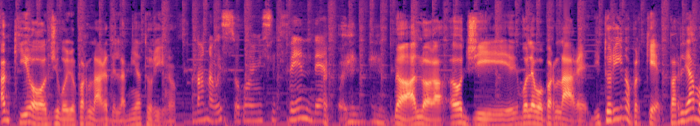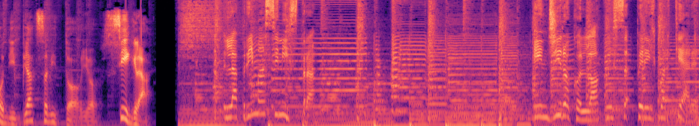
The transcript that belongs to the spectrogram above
Anch'io oggi voglio parlare della mia Torino. Madonna, questo come mi si offende. No, allora, oggi volevo parlare di Torino perché parliamo di Piazza Vittorio. Sigla! La prima a sinistra. In giro con l'Otis per il quartiere.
